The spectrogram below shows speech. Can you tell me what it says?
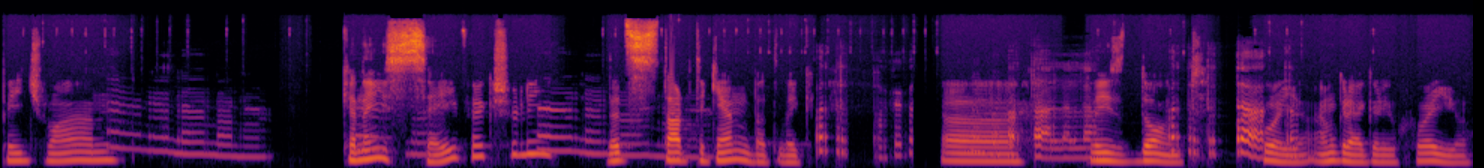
Page one. Can I save actually? Let's start again, but like, uh, please don't. Who are you? I'm Gregory. Who are you?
